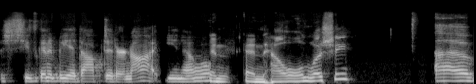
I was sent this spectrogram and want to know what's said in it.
she's going to be adopted or not. You know, And and how old was she? uh,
